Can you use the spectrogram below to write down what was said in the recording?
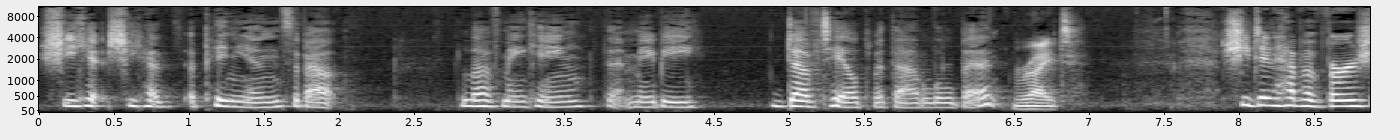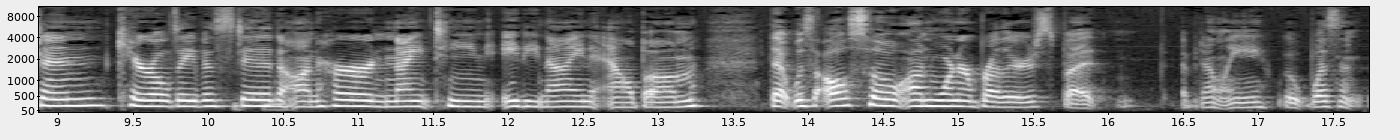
she she had opinions about lovemaking that maybe dovetailed with that a little bit. Right. She did have a version Carole Davis did on her 1989 album that was also on Warner Brothers, but evidently it wasn't.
